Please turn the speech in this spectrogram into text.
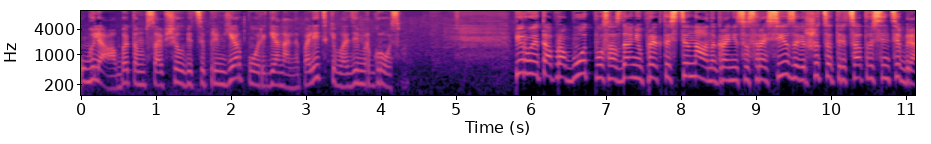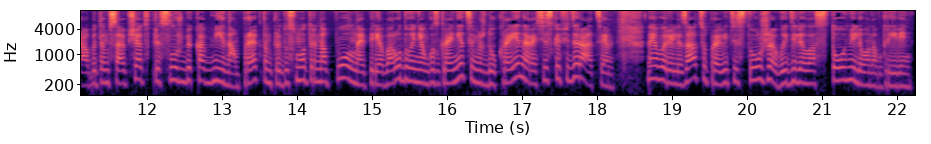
угля. Об этом сообщил вице-премьер по региональной политике Владимир Гройсман. Первый этап работ по созданию проекта «Стена» на границе с Россией завершится 30 сентября. Об этом сообщают в пресс-службе Кабмина. Проектом предусмотрено полное переоборудование госграницы между Украиной и Российской Федерацией. На его реализацию правительство уже выделило 100 миллионов гривен.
